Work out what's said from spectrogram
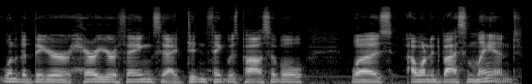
one of the bigger, hairier things that I didn't think was possible was I wanted to buy some land.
